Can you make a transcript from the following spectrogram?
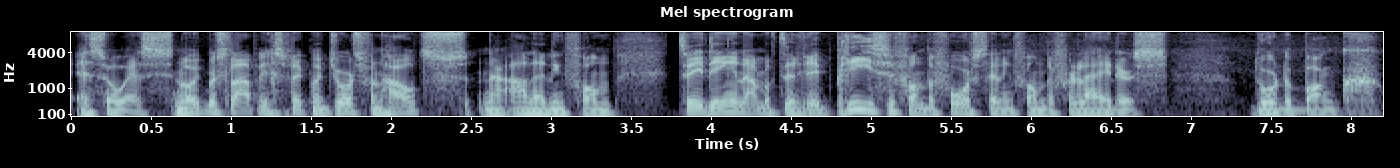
SOS. Nooit meer slapen in gesprek met George van Houts... naar aanleiding van twee dingen, namelijk de reprise van de voorstelling van de Verleiders... door de bank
